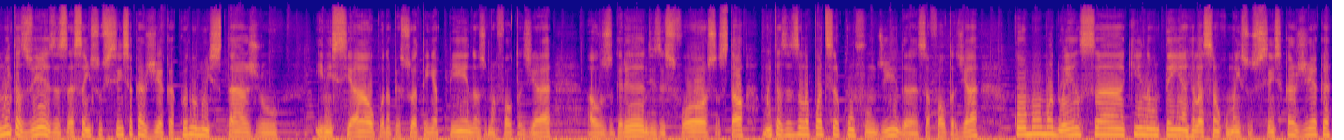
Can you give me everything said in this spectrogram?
Muitas vezes, essa insuficiência cardíaca, quando no estágio inicial, quando a pessoa tem apenas uma falta de ar, aos grandes esforços, tal, muitas vezes ela pode ser confundida essa falta de ar como uma doença que não tenha relação com uma insuficiência cardíaca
